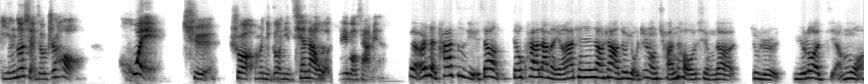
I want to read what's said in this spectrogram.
赢得选秀之后，会去说说你跟我你签到我的 label 下面。对，而且他自己像就《快乐大本营》啊，《天天向上》就有这种拳头型的，就是娱乐节目，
